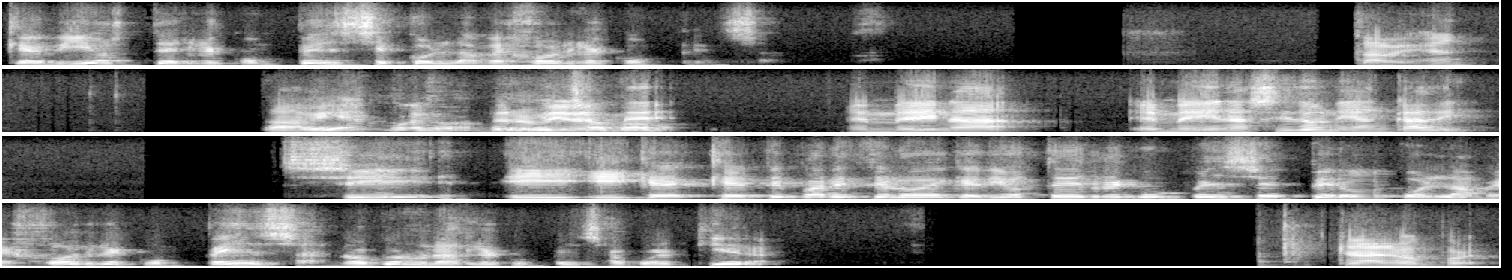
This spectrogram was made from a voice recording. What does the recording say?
que Dios te recompense con la mejor recompensa. Está bien. ¿Está bien? Bueno, Pero vive en, Medina, en Medina Sidonia, en Cádiz. Sí, ¿y, y qué, qué te parece lo de que Dios te recompense, pero con la mejor recompensa, no con una recompensa cualquiera? Claro, por-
